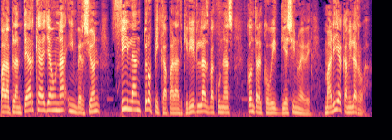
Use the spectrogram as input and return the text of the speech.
para plantear que haya una inversión filantrópica para adquirir las vacunas contra el COVID-19. María Camila Roja.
